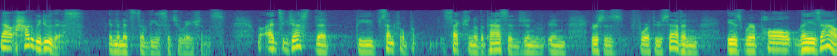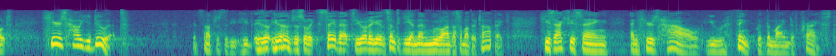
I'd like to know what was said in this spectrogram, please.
Now, how do we do this in the midst of these situations? Well, I'd suggest that the central section of the passage in, in verses 4 through 7 is where Paul lays out, here's how you do it. It's not just that he, he, he doesn't just sort of say that to Euodia and Syntyche and then move on to some other topic. He's actually saying, and here's how you think with the mind of Christ.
